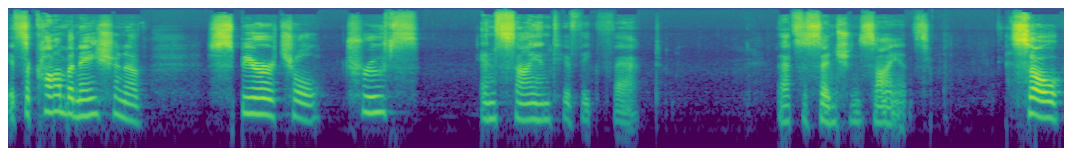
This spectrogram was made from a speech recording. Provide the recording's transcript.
It's a combination of spiritual truths and scientific fact. That's ascension science. So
